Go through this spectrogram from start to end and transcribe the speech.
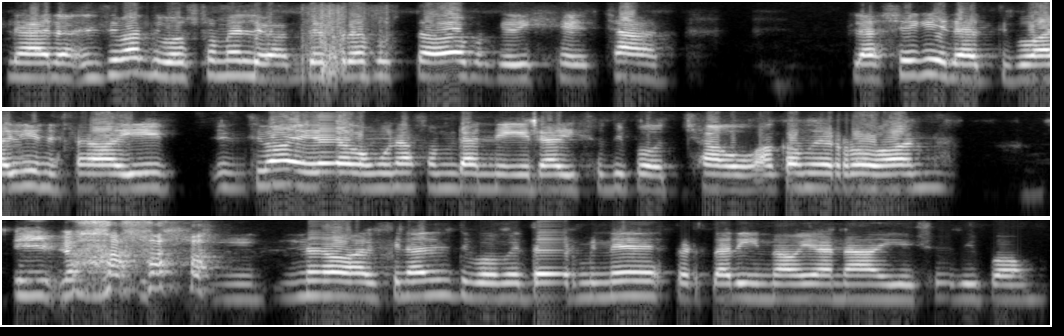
Claro, encima, tipo, yo me levanté re asustada porque dije, chan, flashé que era, tipo, alguien estaba ahí, encima era como una sombra negra, y yo, tipo, chao, acá me roban. Y no. Y no, al final, tipo, me terminé de despertar y no había nadie, y yo, tipo,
